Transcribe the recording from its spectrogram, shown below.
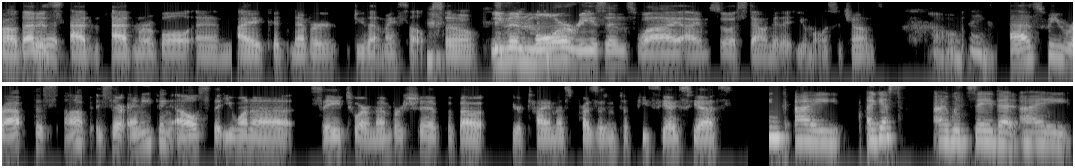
Wow, that is ad- admirable, and I could never do that myself. So, even more reasons why I'm so astounded at you, Melissa Jones. Oh, thanks. As we wrap this up, is there anything else that you want to say to our membership about your time as president of PCICS? Think I I guess I would say that I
